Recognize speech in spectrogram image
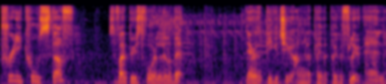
pretty cool stuff. So if I boost forward a little bit, there is a Pikachu. I'm going to play the Poke Flute and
